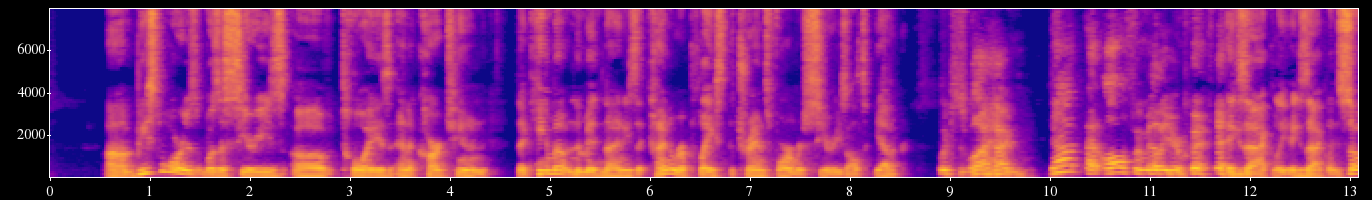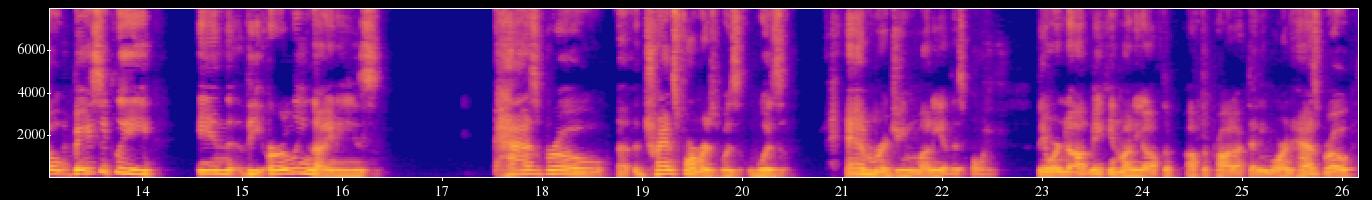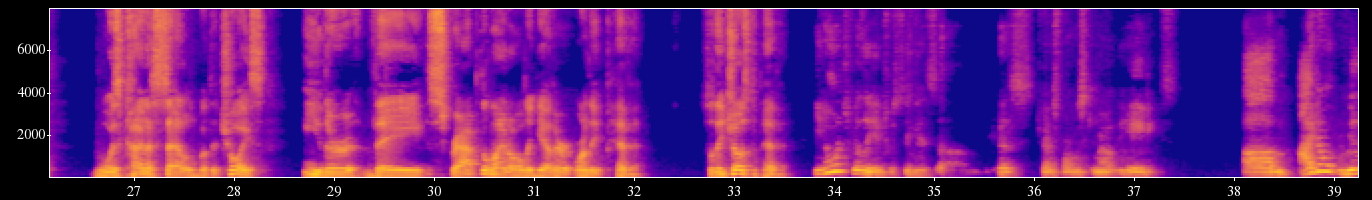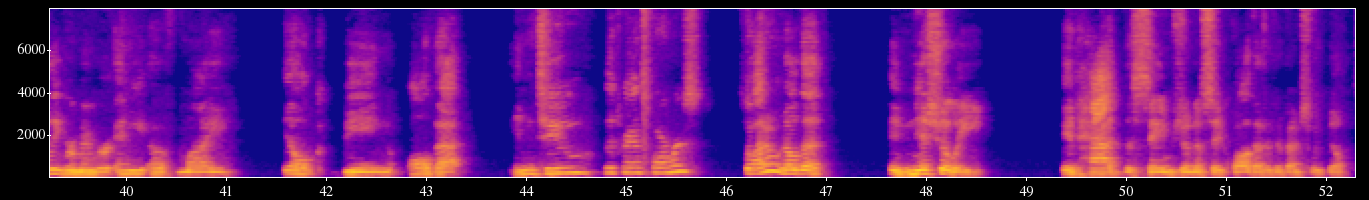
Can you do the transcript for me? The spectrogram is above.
Um, Beast Wars was a series of toys and a cartoon that came out in the mid 90s that kind of replaced the Transformers series altogether. Which is why I'm not at all familiar with it. Exactly, exactly. So basically, in the early 90s, Hasbro uh, Transformers was was hemorrhaging money at this point. They were not making money off the off the product anymore, and Hasbro was kind of settled with the choice: either they scrap the line altogether or they pivot. So they chose to pivot. You know what's really interesting is um, because Transformers came out in the 80s, um, I don't really remember any of my ilk being all that into the Transformers. So I don't know that initially it had the same je ne sais quoi that it eventually built.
